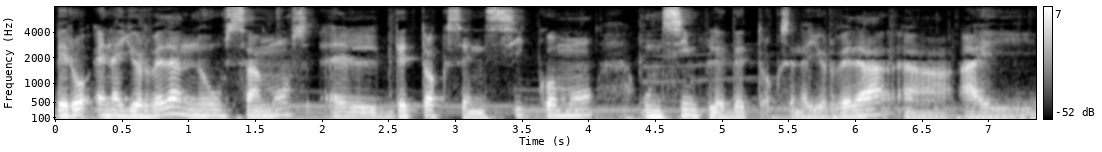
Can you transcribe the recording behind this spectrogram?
pero en Ayurveda no usamos el detox en sí como un simple detox. En Ayurveda ah, hay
